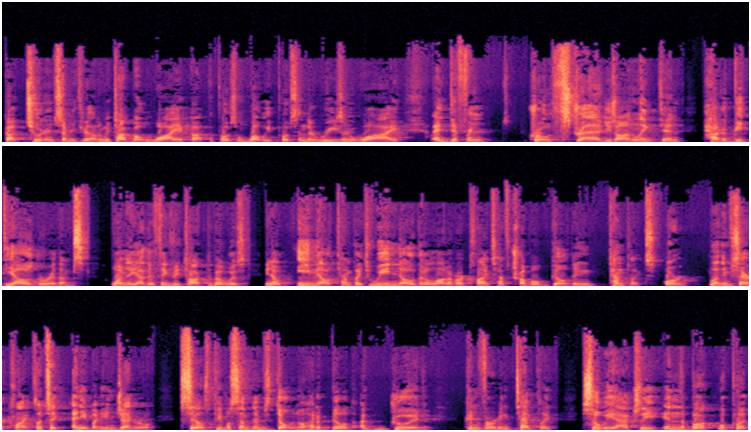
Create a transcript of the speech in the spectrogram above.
got 273,000. We talk about why it got the post and what we post and the reason why and different growth strategies on LinkedIn, how to beat the algorithms. One of the other things we talked about was, you know, email templates. We know that a lot of our clients have trouble building templates or let me say our clients. Let's say anybody in general. Salespeople sometimes don't know how to build a good converting template. So we actually in the book will put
